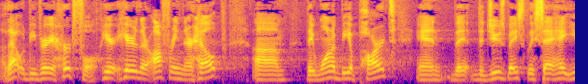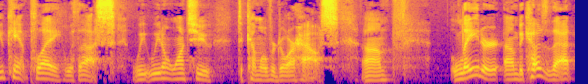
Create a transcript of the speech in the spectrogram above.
uh, that would be very hurtful. Here, here they're offering their help. Um, they want to be a part, and the, the Jews basically say, hey, you can't play with us. We, we don't want you to come over to our house. Um, later, um, because of that,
